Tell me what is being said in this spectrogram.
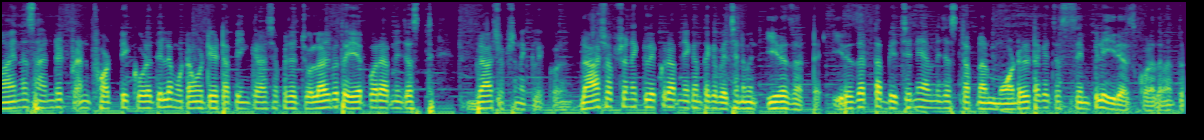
মাইনাস হান্ড্রেড অ্যান্ড ফর্টি করে দিলে মোটামুটি এটা পিঙ্কের আশেপাশে চলে আসবে। তো এরপরে আপনি জাস্ট ব্রাশ অপশানে ক্লিক করেন। ব্রাশ অপশানে ক্লিক করে আপনি এখান থেকে বেছে নেবেন ইরেজারটা ইরেজারটা বেছে নিয়ে আপনি জাস্ট আপনার মডেলটাকে জাস্ট সিম্পলি ইরেজ করে দেবেন। তো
